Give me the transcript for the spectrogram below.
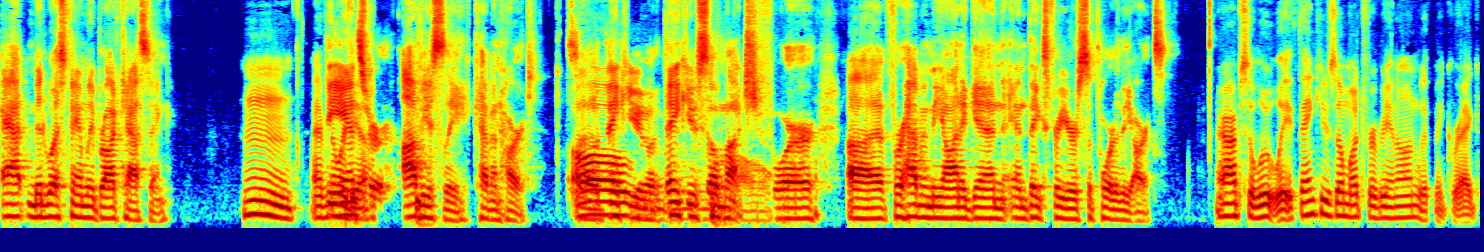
at Midwest Family Broadcasting? Hmm. the no answer, idea. obviously, Kevin Hart. So oh, thank you, thank you so much for uh, for having me on again, and thanks for your support of the arts. Absolutely. Thank you so much for being on with me, Craig.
